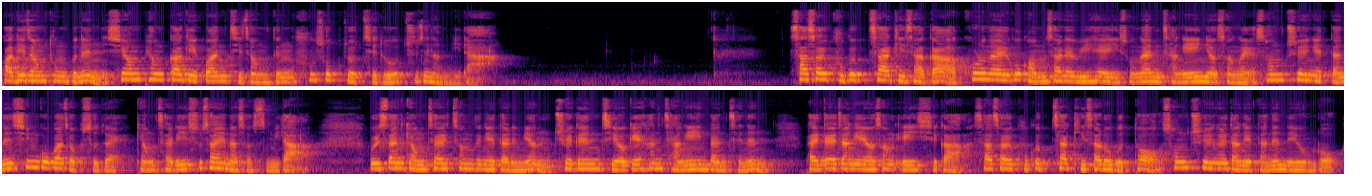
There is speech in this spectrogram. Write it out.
과기정 통부는 시험평가기관 지정 등 후속 조치도 추진합니다. 사설 구급차 기사가 코로나19 검사를 위해 이송한 장애인 여성을 성추행했다는 신고가 접수돼 경찰이 수사에 나섰습니다. 울산경찰청 등에 따르면 최근 지역의 한 장애인 단체는 발달장애 여성 A씨가 사설 구급차 기사로부터 성추행을 당했다는 내용으로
